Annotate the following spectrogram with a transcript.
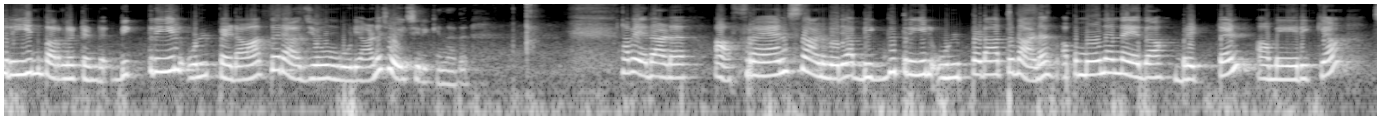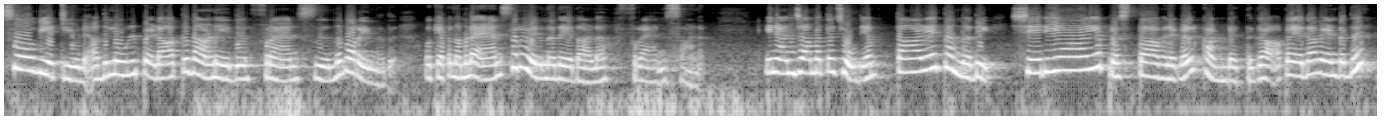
ത്രീ എന്ന് പറഞ്ഞിട്ടുണ്ട്. ബിഗ് ത്രീയിൽ ഉൾപ്പെടാത്ത രാജ്യവും കൂടിയാണ് ചോദിച്ചിരിക്കുന്നത്. അപ്പോൾ ഏതാണ്? ആ ഫ്രാൻസ് ആണ് വരിക. ബിഗ് ത്രീയിൽ ഉൾപ്പെടാത്തതാണ്. അപ്പോൾ മൂന്നെണ്ണം ഏതാ? Britain America Soviet Union. അതിൽ ഉൾപ്പെടാത്തതാണ് ഏത്? ഫ്രാൻസ് എന്ന് പറയുന്നത്. ഓക്കെ അപ്പം നമ്മുടെ ആൻസർ വരുന്നത് ഏതാണ്? ഫ്രാൻസ് ആണ്. ഇനി അഞ്ചാമത്തെ ചോദ്യം. താഴെ തന്നതിൽ ശരിയായ പ്രസ്താവനകൾ കണ്ടെത്തുക. അപ്പം ഏതാ വേണ്ടത്?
